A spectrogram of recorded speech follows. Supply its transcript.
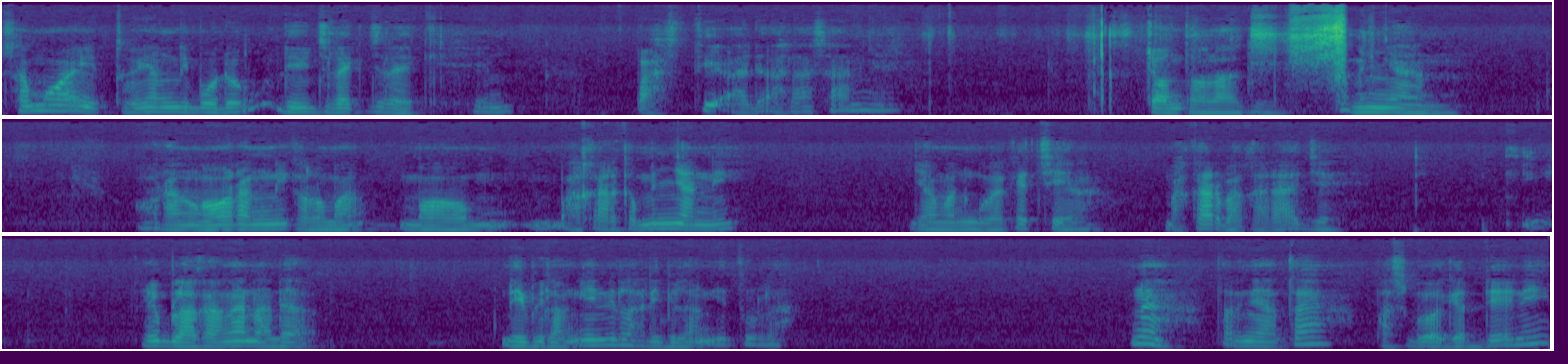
semua itu yang dibodoh dijelek-jelekin pasti ada alasannya. Contoh lagi kemenyan. Orang-orang nih kalau mau bakar kemenyan nih zaman gue kecil bakar-bakar aja. Ini belakangan ada dibilang inilah dibilang itulah. Nah ternyata pas gue gede nih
